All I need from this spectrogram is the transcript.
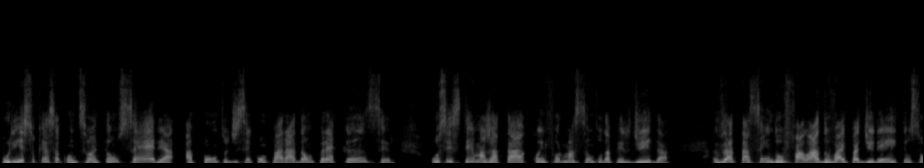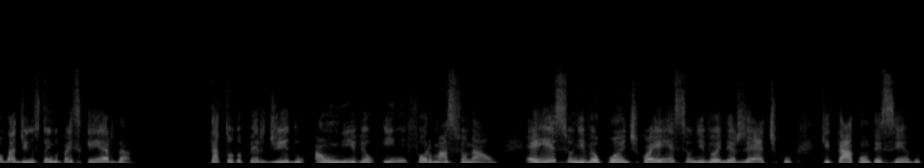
Por isso que essa condição é tão séria, a ponto de ser comparada a um pré-câncer. O sistema já está com a informação toda perdida. Já está sendo falado, vai para a direita, os soldadinhos estão indo para a esquerda. Está tudo perdido a um nível informacional. É esse o nível quântico, é esse o nível energético que está acontecendo.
